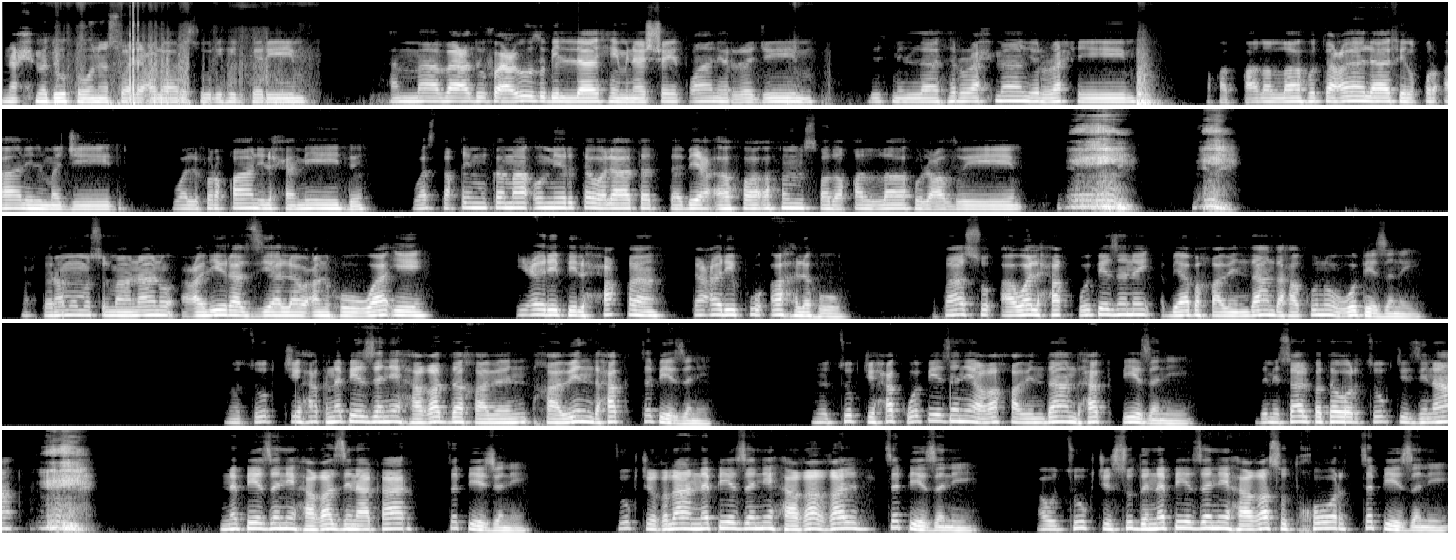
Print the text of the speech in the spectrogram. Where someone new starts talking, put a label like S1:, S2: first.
S1: نحمده ونصلي على رسوله الكريم أما بعد فأعوذ بالله من الشيطان الرجيم بسم الله الرحمن الرحيم فقد قال الله تعالى في القرآن المجيد والفرقان الحميد واستقم كما أمرت ولا تتبع أهواءهم صدق الله العظيم محترم مسلمانانو علی رضی الله عنه وائي اعرف الحق تعرف اهله تاسو اول حق وپیژنئ بیا به خاوندان د حقونو وپیژنئ نو څوک چې حق نه پیژني هغه د خاوند حق څه پیژني نو څوک چې حق وپېژني هغه خاوندان د حق پیژني د مثال په تور څوک چې زنا نه پیژني هغه زناکار څه پیژني څوک چې غلا نه پیژني هغه غل څه پیژني او څوک چې سود نه پېژني هغه سودخور څه پېژني؟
